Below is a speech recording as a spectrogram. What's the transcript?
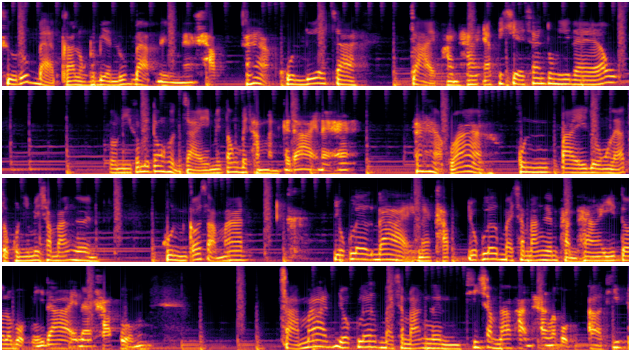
คือรูปแบบการลงทะเบียนรูปแบบหนึ่งนะครับ ถ้าหากคุณเลือกจะจ่ายผ่านทางแอปพลิเคชันตรงนี้แล้ว ตรงนี้ก็ไม่ต้องสนใจไม่ต้องไปทำมันก็ได้นะฮะ ถ้าหากว่าคุณไปลงแล้วแต่คุณยังไม่ชำระเงิน คุณก็สามารถยกเลิกได้นะครับ ยกเลิกใบชำระเงินผ่านทางอีตัวระบบนี้ได้นะครับผม สามารถยกเลิกใบชำระเงินที่ชำระผ่านทางระบบที่ไป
